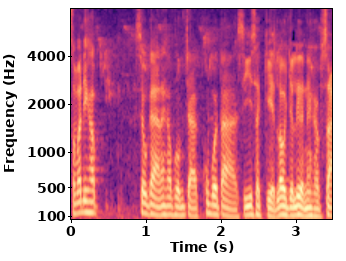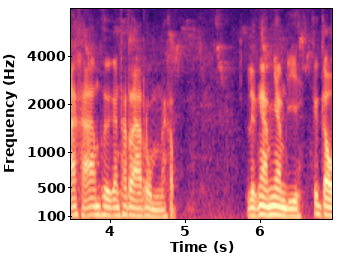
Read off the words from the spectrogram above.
สวัสดีครับเซลกานะครับผมจากคูโบตาสีสะเกตเราจะเลื่อนนะครับ สาขาอำเภอกันทรารมนะครับเหลืองามยามดีคือเก่า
